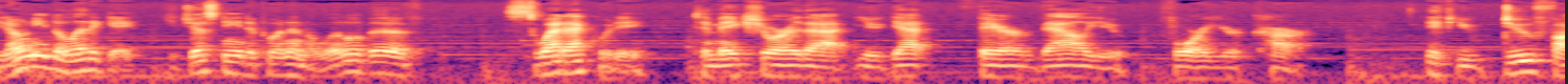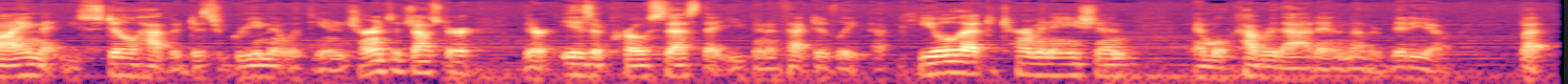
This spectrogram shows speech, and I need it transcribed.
You don't need to litigate. You just need to put in a little bit of sweat equity to make sure that you get fair value for your car. If you do find that you still have a disagreement with the insurance adjuster, there is a process that you can effectively appeal that determination, and we'll cover that in another video. But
